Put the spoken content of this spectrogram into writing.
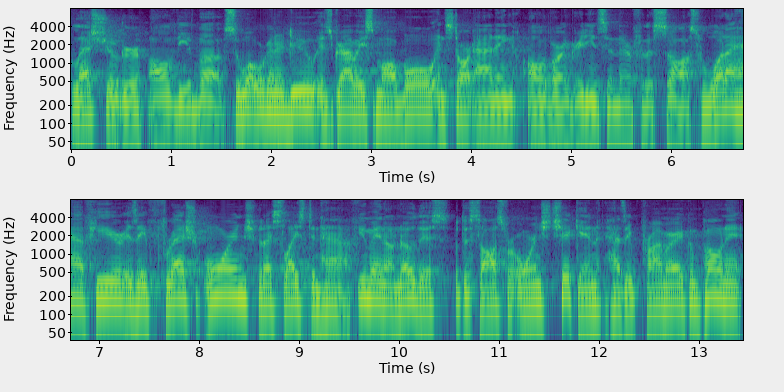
less sugar, all of the above. So what we're gonna do is grab a small bowl and start adding all of our ingredients in there for the sauce. What I have here is a fresh orange that I sliced in half. You may not know this, but the sauce for orange chicken has a primary component,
